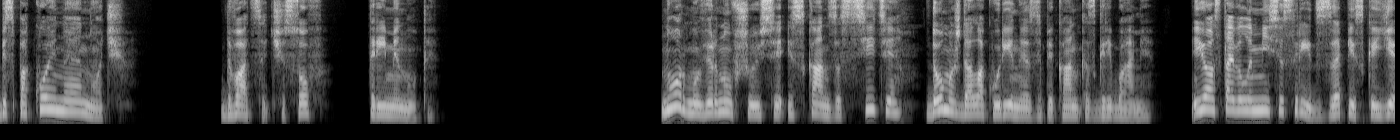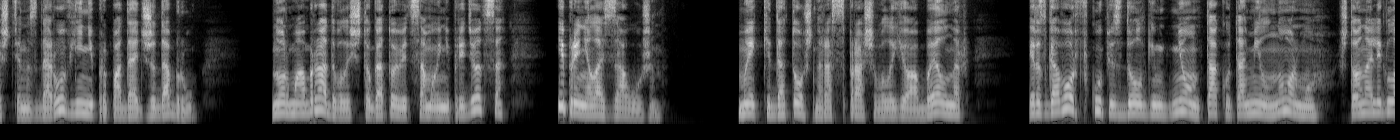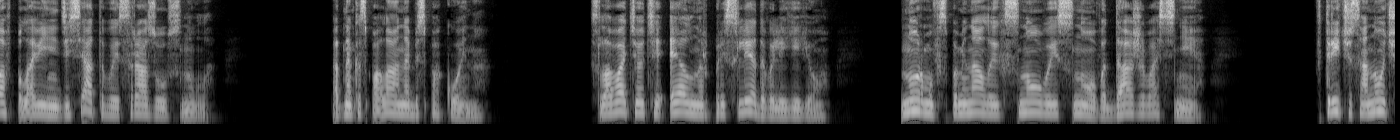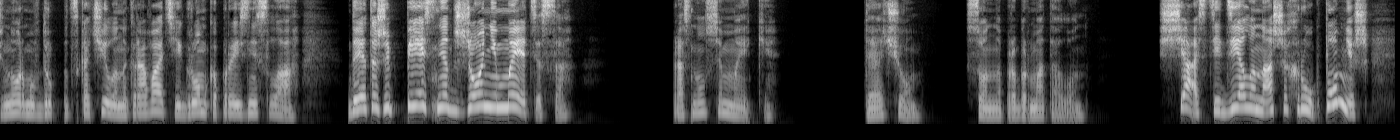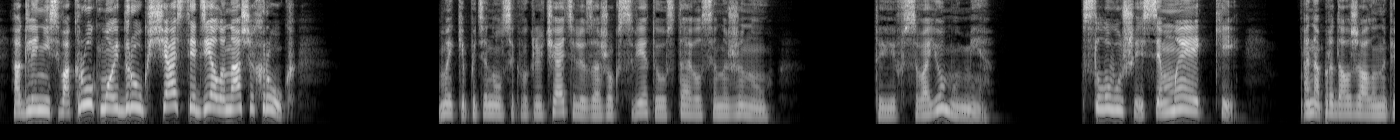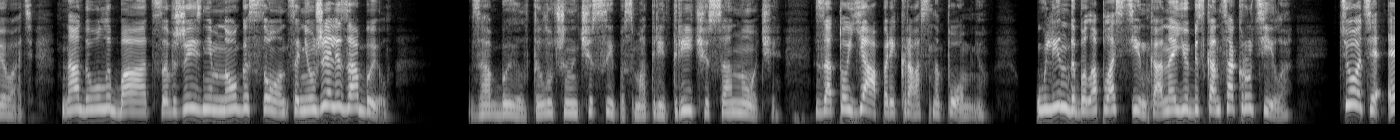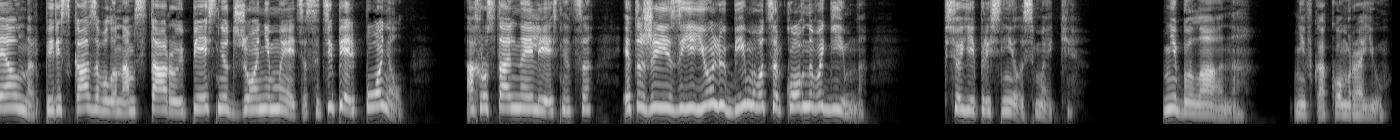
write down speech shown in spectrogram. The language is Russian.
Беспокойная ночь. 20 часов 3 минуты. Норму, вернувшуюся из Канзас-Сити, дома ждала куриная запеканка с грибами. Ее оставила миссис Рид с запиской «Ешьте на здоровье, не пропадать же добру». Норма обрадовалась, что готовить самой не придется, и принялась за ужин. Мэкки дотошно расспрашивала ее об Элнер, и разговор в купе с долгим днем так утомил Норму, что она легла в половине десятого и сразу уснула. Однако спала она беспокойно. Слова тети Элнер преследовали ее. Норма вспоминала их снова и снова, даже во сне. В три часа ночи Норма вдруг подскочила на кровати и громко произнесла «Да это же песня Джонни Мэттиса!» Проснулся Мэкки. «Ты о чем?» — сонно пробормотал он. «Счастье — дело наших рук, помнишь? Оглянись вокруг, мой друг, счастье — дело наших рук!» Мэкки потянулся к выключателю, зажег свет и уставился на жену. «Ты в своем уме?» «Вслушайся, Мэкки!» Она продолжала напевать. «Надо улыбаться, в жизни много солнца, неужели забыл?» «Забыл, ты лучше на часы посмотри, три часа ночи. Зато я прекрасно помню. У Линды была пластинка, она ее без конца крутила. Тетя Элнер пересказывала нам старую песню Джонни Мэттиса. Теперь понял? А хрустальная лестница — это же из ее любимого церковного гимна. Все ей приснилось Мэкки. Не была она ни в каком раю.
